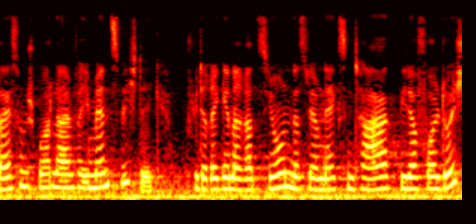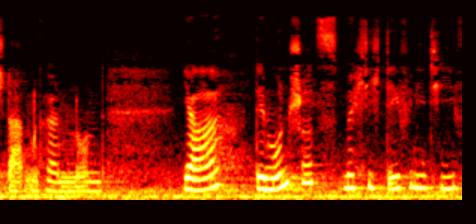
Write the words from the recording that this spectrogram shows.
Leistungssportler einfach immens wichtig. Für die Regeneration, dass wir am nächsten Tag wieder voll durchstarten können. Und ja, den Mundschutz möchte ich definitiv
